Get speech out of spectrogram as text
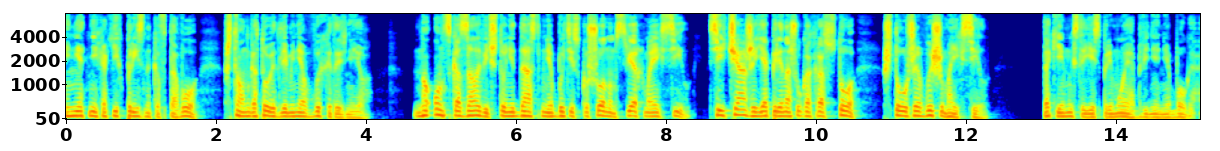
И нет никаких признаков того, что Он готовит для меня выход из нее. Но Он сказал ведь, что не даст мне быть искушенным сверх моих сил. Сейчас же я переношу как раз то, что уже выше моих сил. Такие мысли есть прямое обвинение Бога.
